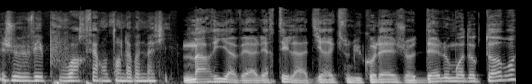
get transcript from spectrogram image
je vais pouvoir faire entendre la voix de ma fille. Marie avait alerté la direction du collège dès le mois d'octobre.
